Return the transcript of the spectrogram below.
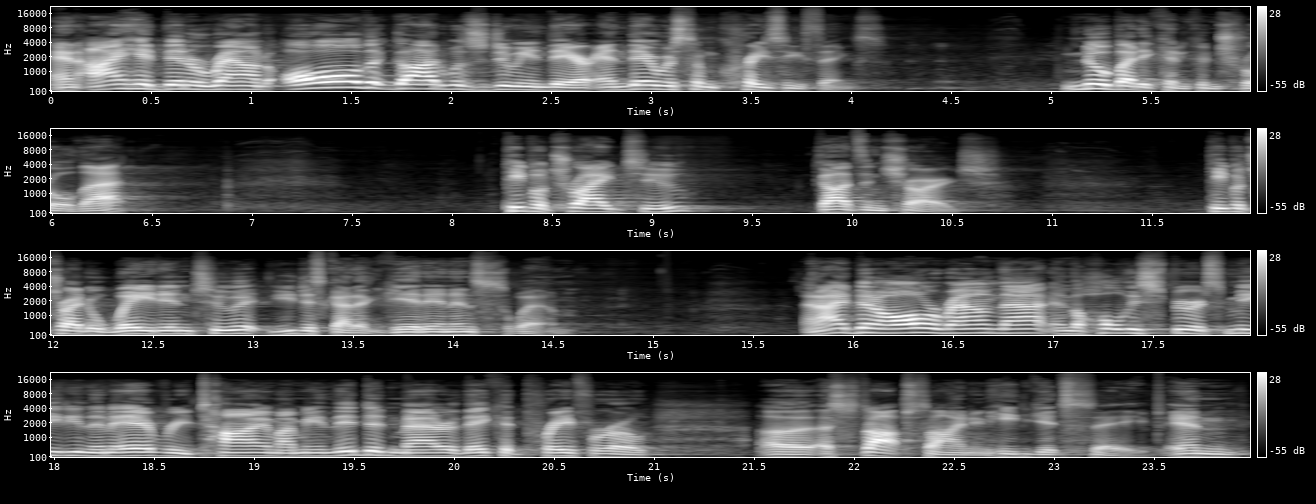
and I had been around all that God was doing there, and there were some crazy things. Nobody can control that. People tried to, God's in charge. People tried to wade into it, you just got to get in and swim. And I'd been all around that, and the Holy Spirit's meeting them every time. I mean, it didn't matter. They could pray for a a, stop sign and he'd get saved. And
